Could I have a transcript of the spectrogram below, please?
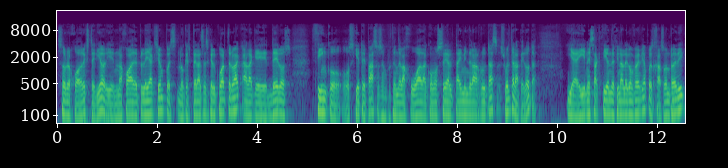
sobre el jugador exterior. Y en una jugada de play action, pues lo que esperas es que el quarterback, a la que dé los cinco o siete pasos en función de la jugada, como sea el timing de las rutas, suelte la pelota. Y ahí en esa acción de final de conferencia, pues Jason Reddick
